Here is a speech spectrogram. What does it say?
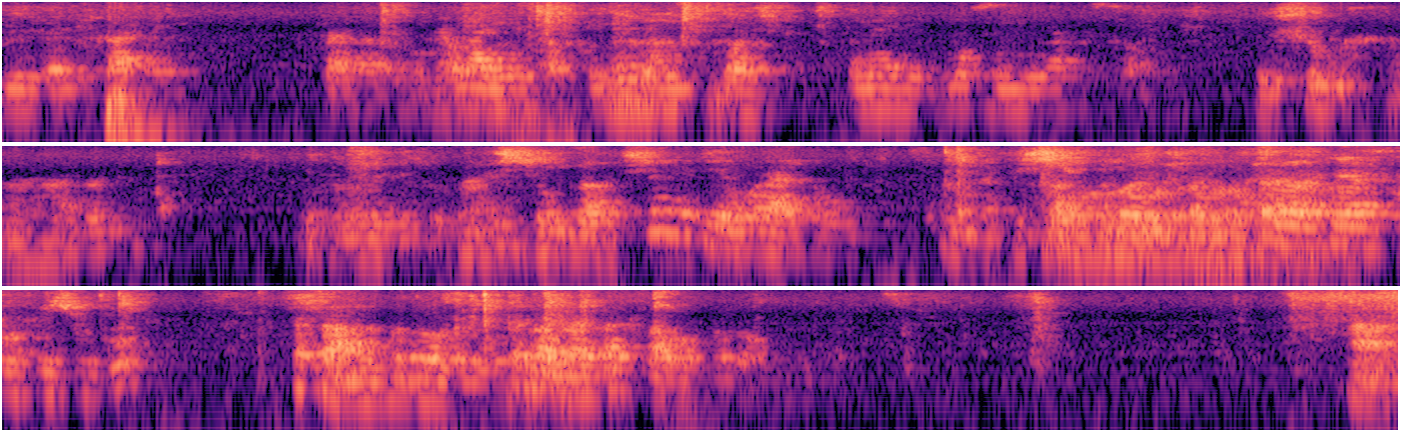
біля лікарні. Вона є спадкоємець, дочка. Ми мусимо. Ага, тут. І помилити шук. А, Що, не є в оренду? Так, ще говорю, що Що це. по Фіщуку? Це саме продовжує. Так само продовжуємо. А,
